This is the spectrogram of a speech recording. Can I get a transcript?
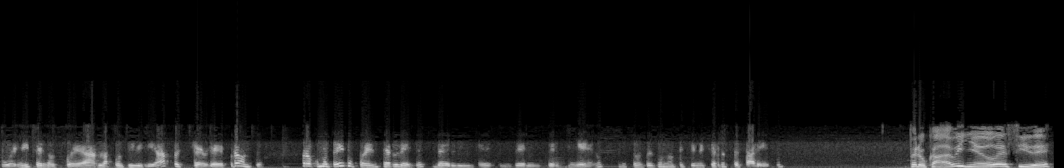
bueno, y se nos puede dar la posibilidad, pues chévere de pronto. Pero como te digo, pueden ser leyes del, eh, del, viñedo, entonces uno sí tiene que respetar eso. pero cada viñedo decide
